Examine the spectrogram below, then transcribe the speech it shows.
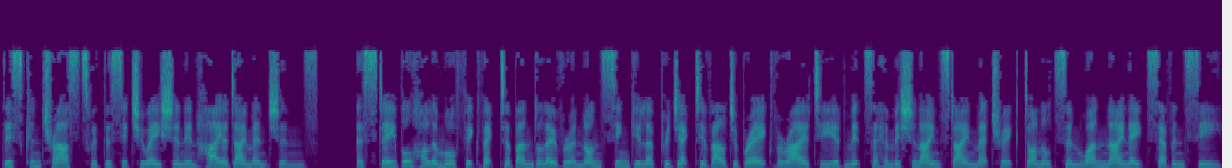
This contrasts with the situation in higher dimensions. A stable holomorphic vector bundle over a non-singular projective algebraic variety admits a Hermitian-Einstein metric Donaldson 1987c.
